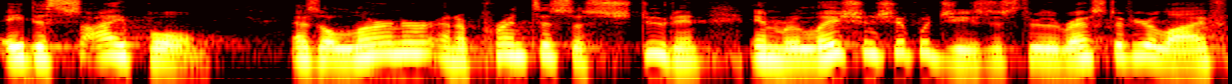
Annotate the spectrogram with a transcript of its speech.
a disciple, as a learner, an apprentice, a student in relationship with Jesus through the rest of your life,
